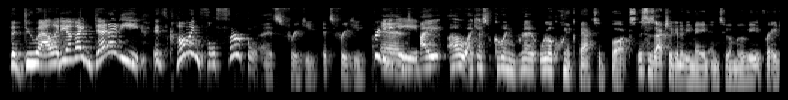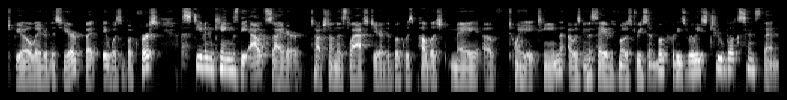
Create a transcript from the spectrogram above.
the duality of identity. It's coming full circle. It's freaky. It's freaky. Freaky I oh, I guess going real, real quick back to books. This is actually going to be made into a movie for HBO later this year, but it was a book first. Stephen King's The Outsider touched on this last year. The book was published May of 2018. I was going to say his most recent book, but he's released two books since then.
